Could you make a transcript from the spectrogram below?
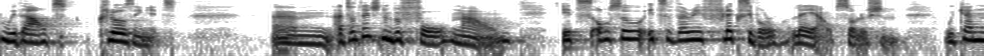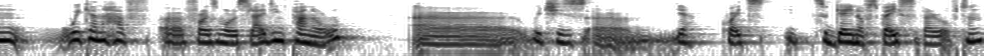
without closing it. Um, advantage number four now, it's also it's a very flexible layout solution. We can we can have, uh, for example, a sliding panel, uh, which is um, yeah quite it's a gain of space very often,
